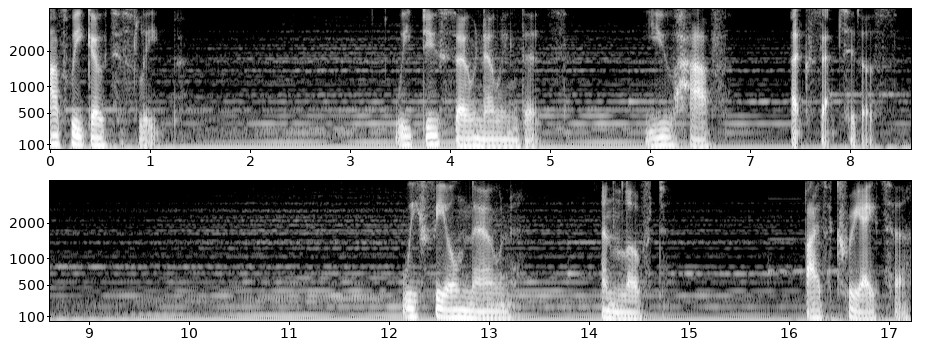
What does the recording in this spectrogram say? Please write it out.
As we go to sleep, we do so knowing that you have accepted us. We feel known and loved by the Creator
